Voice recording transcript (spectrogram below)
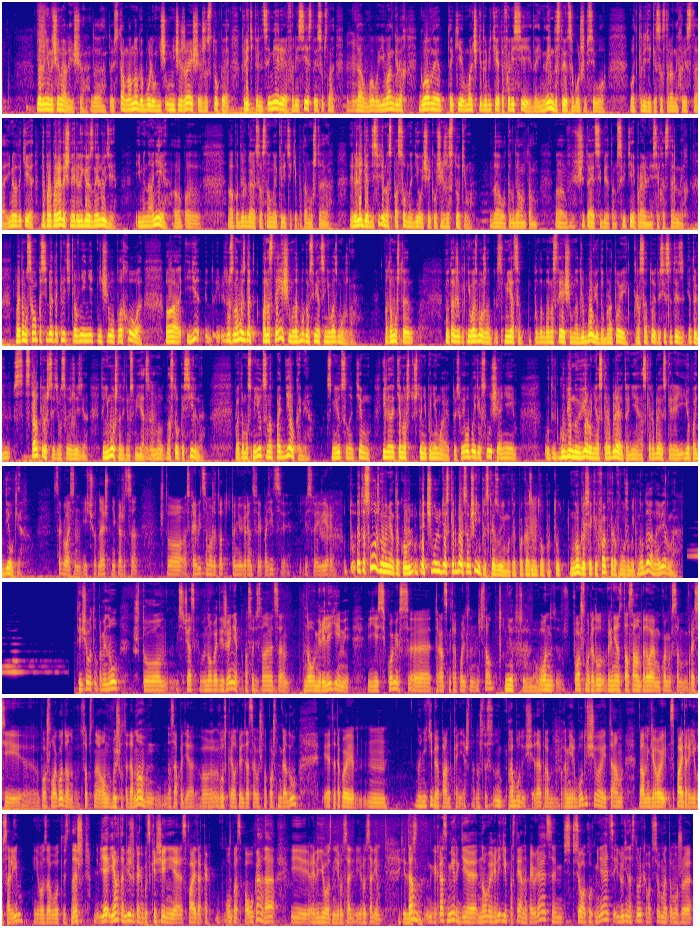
даже не начинали еще, да, то есть там намного более уничижающая, жестокая критика лицемерия, фарисейства, и, собственно, угу. да, в, в Евангелиях главные такие мальчики для битья – это фарисеи, да, именно им достается больше всего, вот, критики со стороны Христа, именно такие добропорядочные религиозные люди, именно они а, а, подвергаются основной критике, потому что религия действительно способна делать человека очень жестоким, да, вот когда он там э, считает себя там святее, правильнее всех остальных. Поэтому сама по себе эта критика, в ней нет ничего плохого. Э, и, на мой взгляд, по-настоящему над Богом смеяться невозможно. Потому что, ну, так же, как невозможно смеяться по-настоящему над любовью, добротой, красотой. То есть, если ты это сталкиваешься с этим в своей жизни, ты не можешь над этим смеяться, mm-hmm. ну, настолько сильно. Поэтому смеются над подделками, смеются над тем, или над тем, что, что не понимают. То есть, оба этих случая, они вот глубинную веру не оскорбляют, они оскорбляют скорее ее подделки. Согласен. И что, знаешь, мне кажется, что оскорбиться может тот, кто не уверен в своей позиции или в своей вере. Это сложный момент такой, от чего люди оскорбляются вообще непредсказуемо, как показывает mm-hmm. опыт. Тут много всяких факторов может быть, ну да, наверное. Ты еще вот упомянул, что сейчас как бы новое движение, по сути, становится новыми религиями. И есть комикс э, Трансметрополитен, не читал? Нет, Он в прошлом году, вернее, он стал самым продаваемым комиксом в России э, прошлого года. Он, собственно, он вышел-то давно на Западе, русская локализация вышла в прошлом году. Это такой... Ну не киберпанк, конечно, но что ну, про будущее, да, про, про мир будущего, и там главный герой Спайдер Иерусалим, его зовут, то есть, знаешь, я, я в этом вижу как бы скрещение Спайдер как образ паука, да, и религиозный Иерусалим. Иерусалим. И там как раз мир, где новые религии постоянно появляются, все вокруг меняется, и люди настолько во всем этом уже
